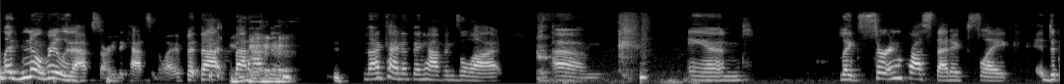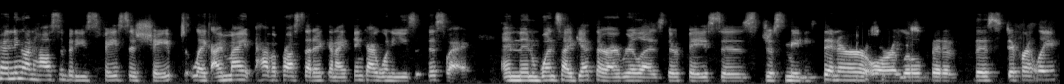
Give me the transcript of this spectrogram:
like no, really, that sorry, the cat's in the way, but that that happens. That kind of thing happens a lot, um, and like certain prosthetics, like depending on how somebody's face is shaped, like I might have a prosthetic and I think I want to use it this way. And then once I get there, I realize their face is just maybe thinner or a little bit of this differently.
